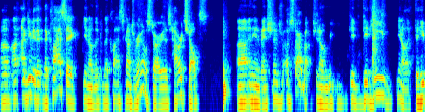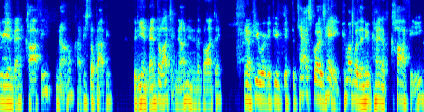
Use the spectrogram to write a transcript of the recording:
Um, I, will give you the, the, classic, you know, the, the, classic entrepreneurial story is Howard Schultz uh, and the invention of, of, Starbucks. You know, did did he, you know, like, did he reinvent coffee? No, coffee's still coffee. Did he invent the latte? No, he didn't invent the latte. You know, if you were, if you, if the task was, hey, come up with a new kind of coffee,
